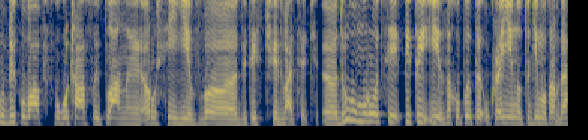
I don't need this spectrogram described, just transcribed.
публікував свого часу і плани Росії в 2022 році піти і захопити Україну. Тоді ми правда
